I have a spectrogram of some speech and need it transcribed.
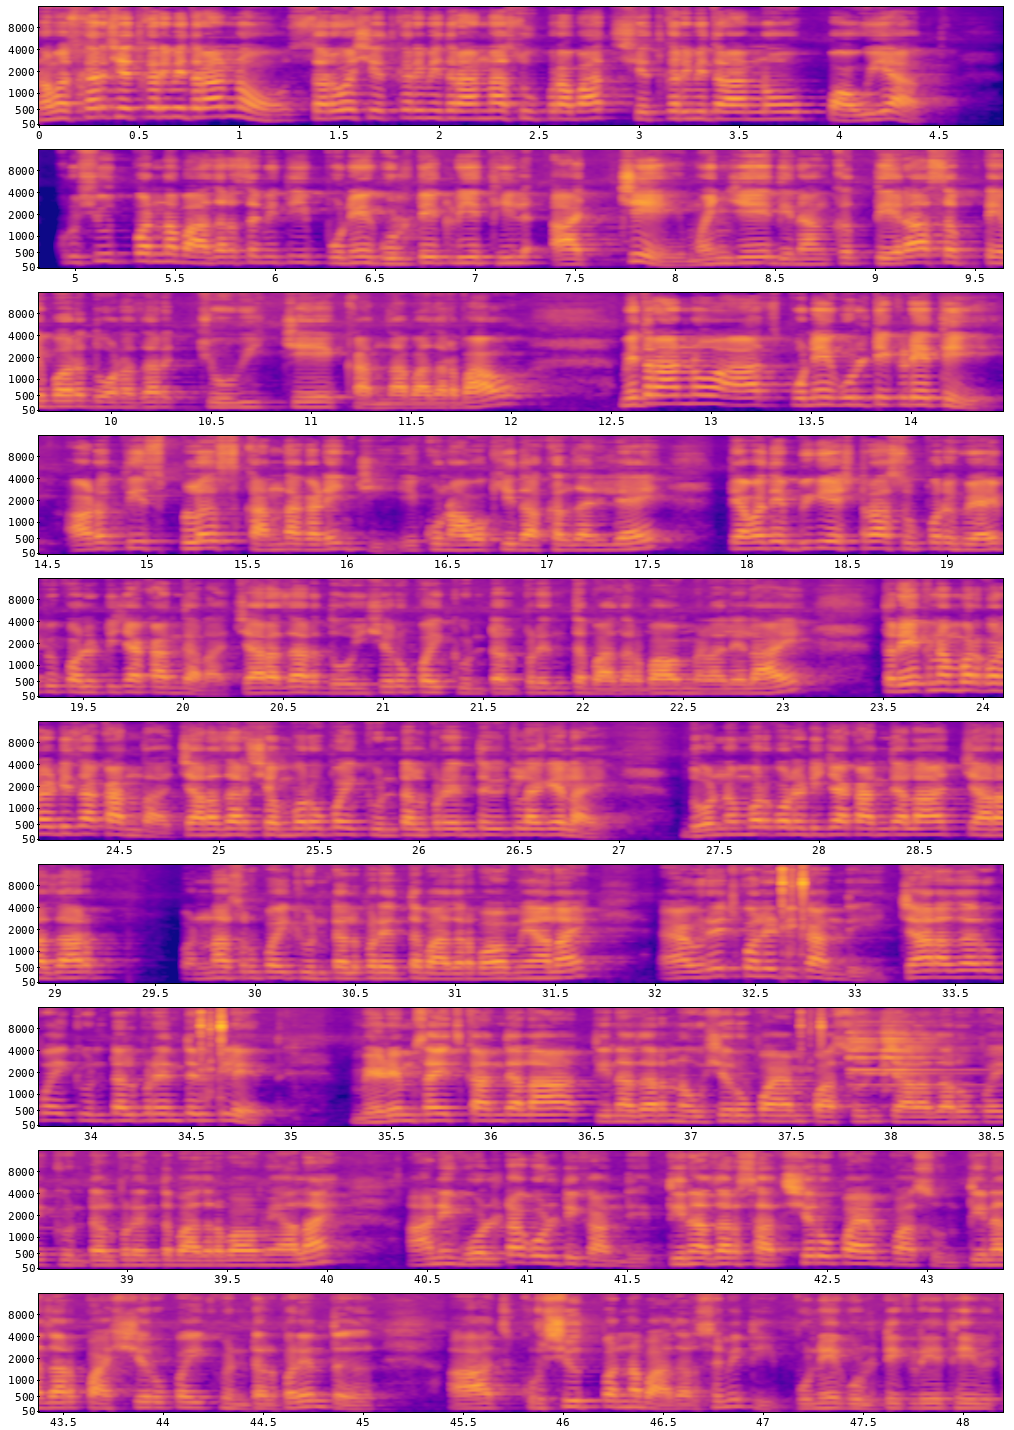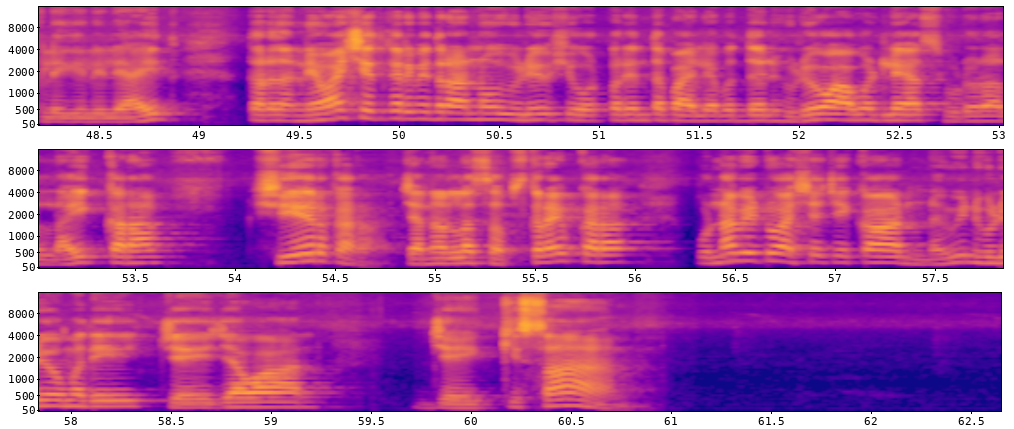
नमस्कार शेतकरी मित्रांनो. सर्व शेतकरी मित्रांना सुप्रभात. शेतकरी मित्रांनो पाहूयात. कृषी उत्पन्न बाजार समिती पुणे गुलटेकडी येथील आजचे म्हणजे दिनांक तेरा सप्टेंबर दोन हजार चोवीसचे कांदा बाजार भाव मित्रांनो आज पुणे गुलटेकडे येथे अडतीस प्लस कांदा गाड्यांची एकूण आवक ही दाखल झालेली आहे. त्यामध्ये big extra super V I P क्वालिटीच्या कांद्याला चार हजार दोनशे रुपये क्विंटलपर्यंत बाजारभाव मिळालेला आहे. तर एक नंबर क्वालिटीचा कांदा चार हजार शंभर रुपये क्विंटलपर्यंत विकला गेला आहे. दोन नंबर क्वालिटीच्या कांद्याला चार हजार पन्नास रुपये क्विंटलपर्यंत बाजारभाव मिळाला आहे ॲव्हरेज क्वालिटी कांदे चार हजार रुपये क्विंटलपर्यंत विकलेत. मिडियम साईज कांद्याला तीन हजार नऊशे रुपयांपासून चार हजार रुपये क्विंटलपर्यंत बाजारभाव मिळाला आहे आणि गोल्टा गोल्टी कांदे तीन हजार सातशे रुपयांपासून तीन हजार पाचशे रुपये क्विंटलपर्यंत आज कृषी उत्पन्न बाजार समिती पुणे गुलटेकडे येथे विकले गेलेले आहेत. तर धन्यवाद शेतकरी मित्रांनो व्हिडिओ शेवटपर्यंत पाहिल्याबद्दल. व्हिडिओ आवडल्यास व्हिडिओला लाईक करा शेअर करा चॅनलला सबस्क्राईब करा. पुन्हा भेटू अशाच एका नवीन व्हिडिओमध्ये. जय जवान. जय किसान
